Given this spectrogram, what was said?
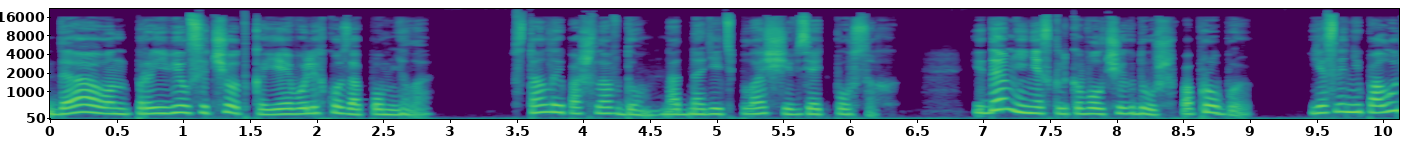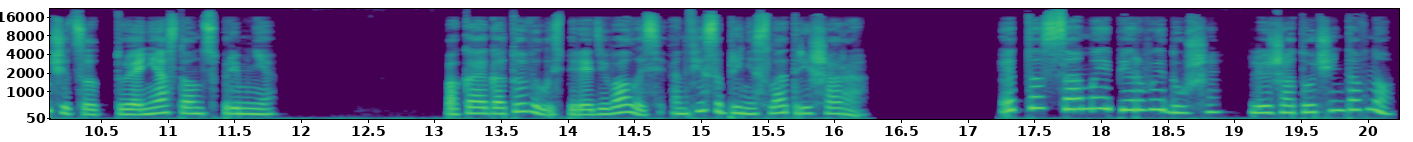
Да, он проявился четко, я его легко запомнила. Встала и пошла в дом. Надо надеть плащ и взять посох. И дай мне несколько волчьих душ, попробую. Если не получится, то и они останутся при мне. Пока я готовилась, переодевалась, Анфиса принесла три шара. Это самые первые души, лежат очень давно.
